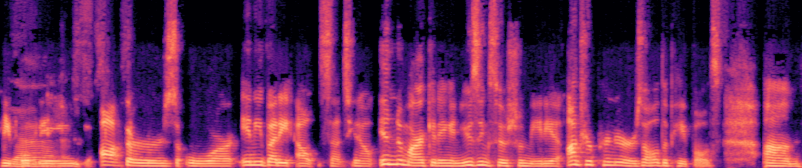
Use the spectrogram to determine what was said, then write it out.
People yes. being authors or anybody else that's, you know, into marketing and using social media, entrepreneurs, all the peoples, um,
